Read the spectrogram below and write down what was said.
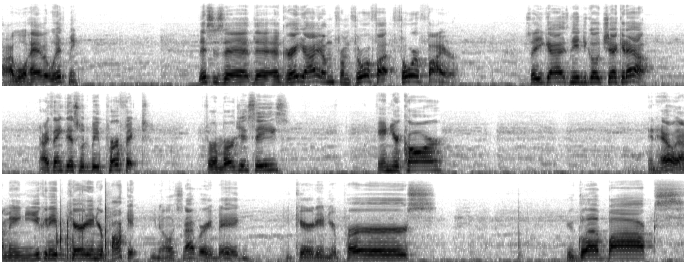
I will have it with me. This is a, the, a great item from Thorfire. So you guys need to go check it out. I think this would be perfect for emergencies, in your car, and hell, I mean, you can even carry it in your pocket. You know, it's not very big. You carry it in your purse, your glove box,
